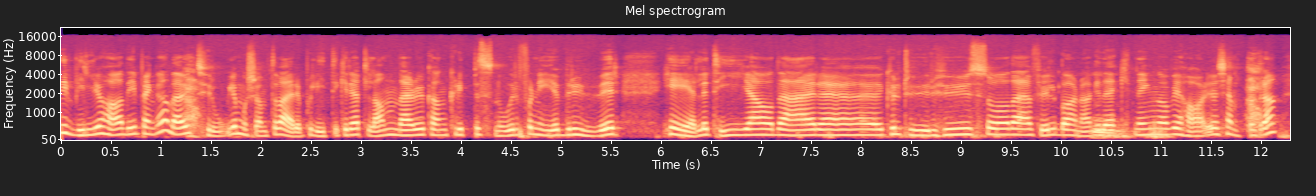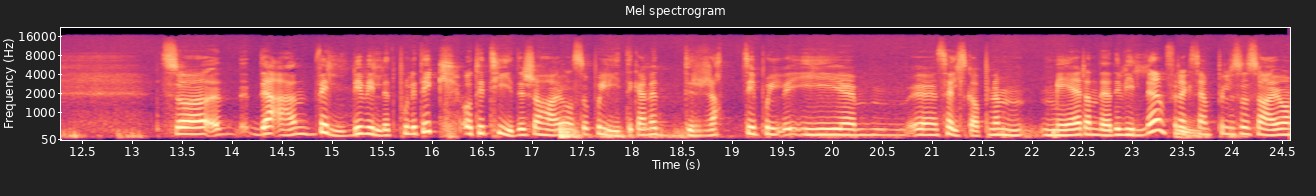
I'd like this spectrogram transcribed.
de vil jo ha de penga. Det er utrolig morsomt å være politiker i et land der du kan klippe snor for nye bruer hele tida, og det er uh, kulturhus, og det er full barnehagedekning, og vi har det jo kjempebra. Så det er en veldig villet politikk. Og til tider så har jo også politikerne dratt i, i uh, selskapene mer enn det de ville. For eksempel så sa jo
